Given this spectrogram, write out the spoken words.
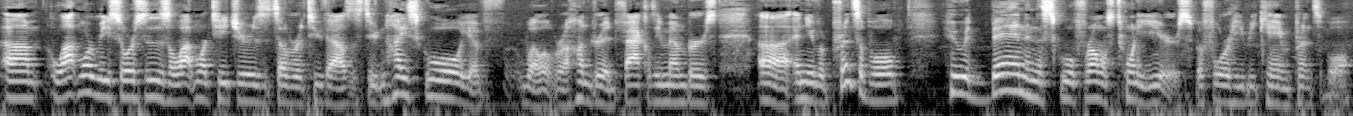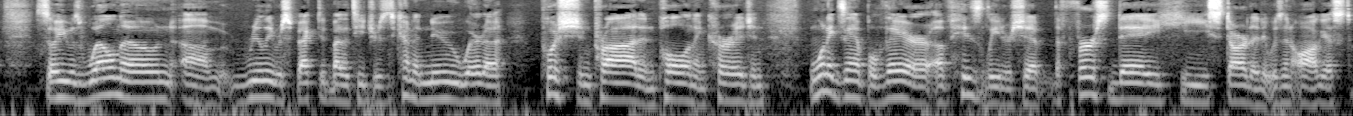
um, a lot more resources, a lot more teachers. It's over a 2,000 student high school. You have well over 100 faculty members, uh, and you have a principal who had been in the school for almost 20 years before he became principal. So he was well known, um, really respected by the teachers, kind of knew where to push and prod and pull and encourage. And one example there of his leadership, the first day he started, it was in August,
